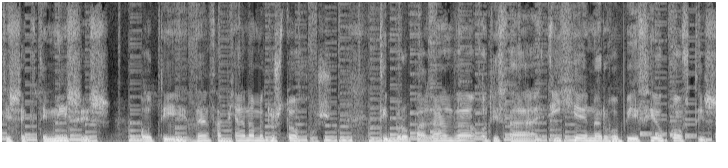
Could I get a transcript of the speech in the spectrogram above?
τις εκτιμήσεις ότι δεν θα πιάναμε τους στόχους, την προπαγάνδα ότι θα είχε ενεργοποιηθεί ο κόφτης,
